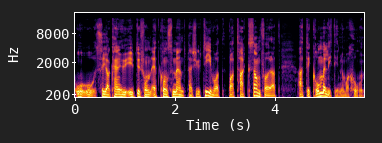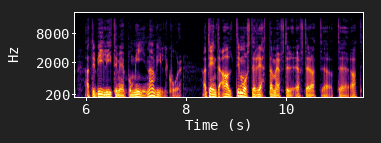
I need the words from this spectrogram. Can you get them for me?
och, och, så jag kan ju utifrån ett konsumentperspektiv vara, vara tacksam för att, att det kommer lite innovation. Att det blir lite mer på mina villkor. Att jag inte alltid måste rätta mig efter, efter att, att, att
